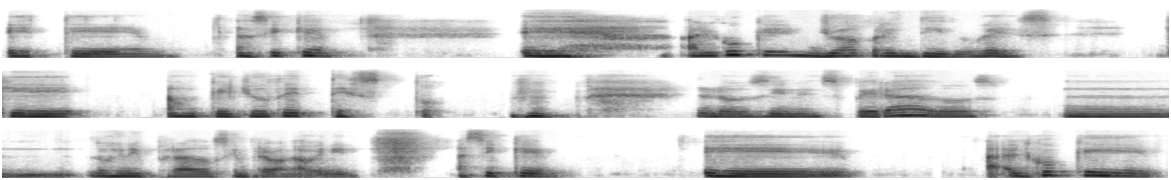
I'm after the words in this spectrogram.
Este, así que eh, algo que yo he aprendido es que aunque yo detesto los inesperados, Mm, los inesperados siempre van a venir. Así que eh, algo que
